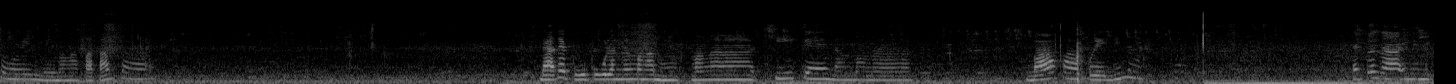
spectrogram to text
soil, may mga pataba. Dati pupulang ng mga mga chicken, ng mga baka, pwede na. Ito na, imimix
